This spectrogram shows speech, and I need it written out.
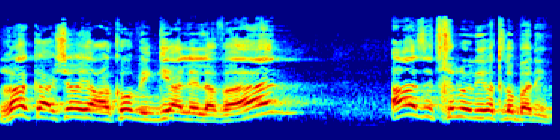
רק כאשר יעקב הגיע ללבן, אז התחילו להיות לו בנים.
